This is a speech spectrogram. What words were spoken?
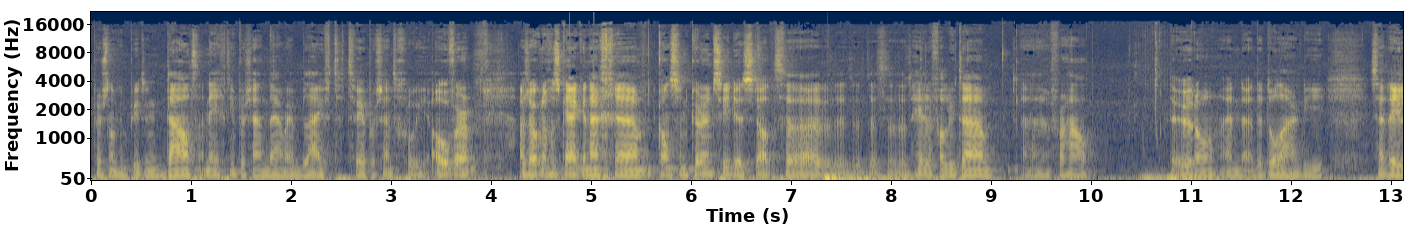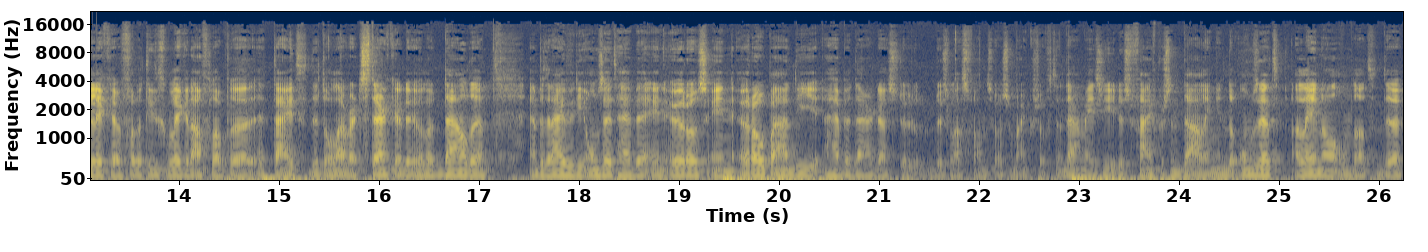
Personal Computing daalt 19%, daarmee blijft 2% groei over. Als we ook nog eens kijken naar uh, constant currency, dus dat, uh, dat, dat, dat, hele valuta uh, verhaal de euro en de dollar die zijn redelijk uh, volatiel gebleken de afgelopen uh, tijd. De dollar werd sterker, de euro daalde. En bedrijven die omzet hebben in euro's in Europa, die hebben daar dus, dus last van, zoals Microsoft. En daarmee zie je dus 5% daling in de omzet. Alleen al omdat de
